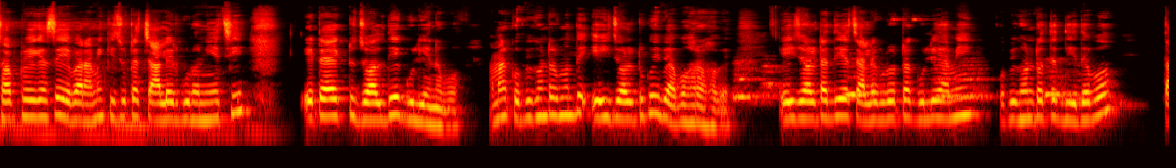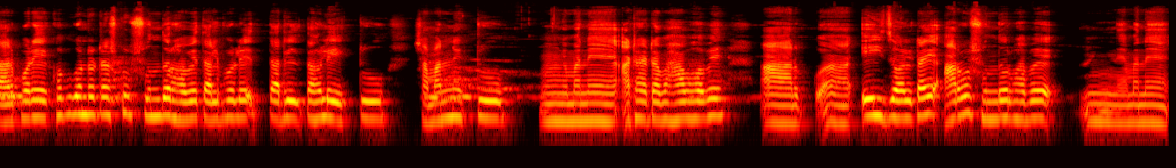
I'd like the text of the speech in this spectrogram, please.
সফট হয়ে গেছে। এবার আমি কিছুটা চালের গুঁড়ো নিয়েছি। এটা একটু জল দিয়ে গুলিয়ে নেব। আমার কপি ঘণ্টার মধ্যে এই জলটুকুই ব্যবহার হবে। এই জলটা দিয়ে চালের গুঁড়োটা গুলিয়ে আমি কপি ঘন্টতে দিয়ে দেব। তারপরে ঘন্টটা খুব সুন্দর হবে তারপরে তার- তাহলে একটু সামান্য একটু মানে আঠা আঠা ভাব হবে। আর এই জলটাই আরও সুন্দরভাবে মানে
